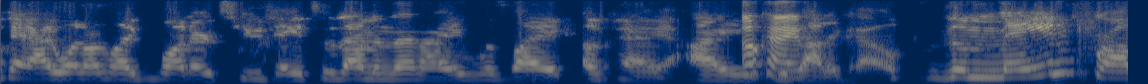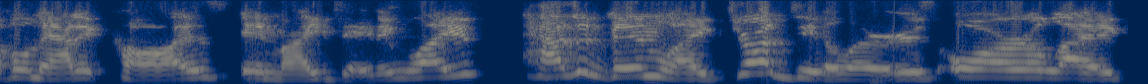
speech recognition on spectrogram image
okay, I went on like one or two dates with them and then I was like, okay, I Okay. gotta go. The main problematic cause in my dating life hasn't been like drug dealers or like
